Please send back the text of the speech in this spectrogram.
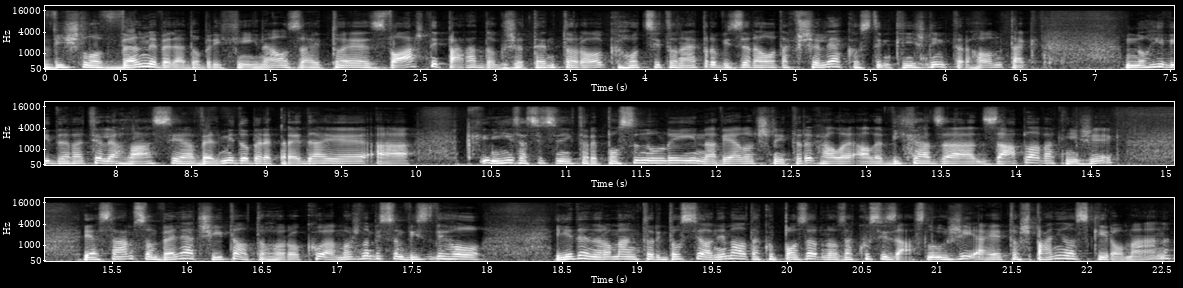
Vyšlo veľmi veľa dobrých kníh, naozaj. To je zvláštny paradox, že tento rok, hoci to najprv vyzeralo tak všelijako s tým knižným trhom, tak mnohí vydavatelia hlásia veľmi dobré predaje a knihy sa síce niektoré posunuli na vianočný trh, ale, ale vychádza záplava knižiek. Ja sám som veľa čítal toho roku a možno by som vyzdvihol jeden román, ktorý dosiaľ nemal takú pozornosť, akú si zaslúži a je to španielský román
